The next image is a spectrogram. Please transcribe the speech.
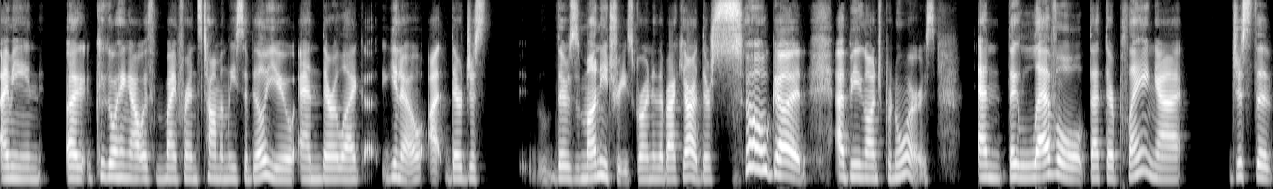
I mean, I could go hang out with my friends Tom and Lisa Bilyeu, and they're like, you know, they're just there's money trees growing in their backyard. They're so good at being entrepreneurs. And the level that they're playing at, just the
